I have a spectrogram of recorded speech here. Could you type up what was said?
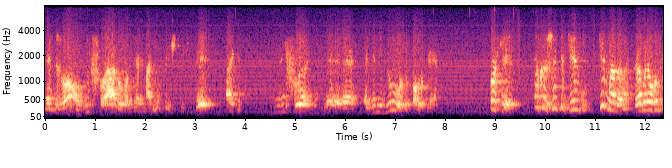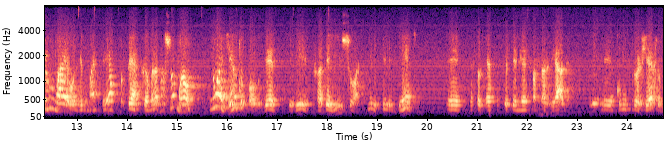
Eles vão inflar o Rogério Marinho, o prestígio dele, aí, infla, é, é, é diminua do Paulo Guedes. Por quê? É o que eu sempre digo. Quem manda na Câmara é o Rodrigo Maia. O Rodrigo Maia tem a, tem a Câmara na sua mão. Não adianta o Paulo Guedes querer fazer isso ou aquilo, presidente, é, essa, essa CPMS fantasiada, é, como um projeto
